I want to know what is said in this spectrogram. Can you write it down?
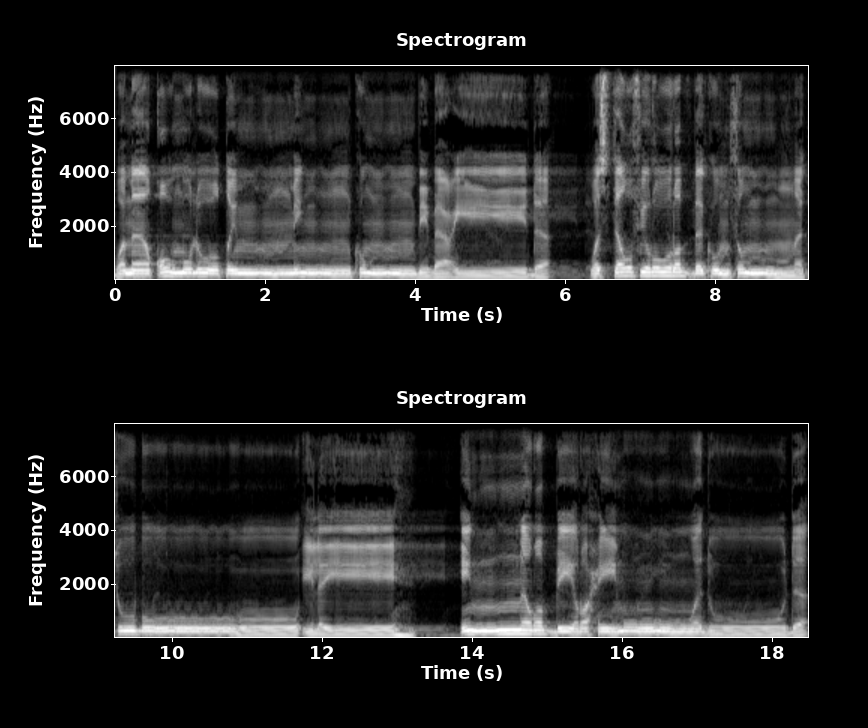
وما قوم لوط منكم ببعيد واستغفروا ربكم ثم توبوا اليه ان ربي رحيم ودود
